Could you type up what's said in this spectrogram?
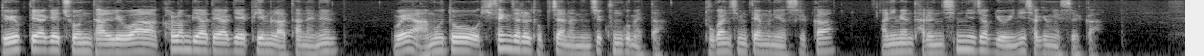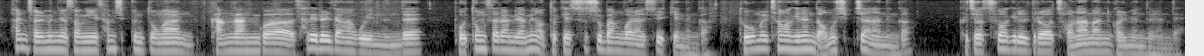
뉴욕 대학의 존 달리와 컬럼비아 대학의 빕 라타네는 왜 아무도 희생자를 돕지 않았는지 궁금했다. 무관심 때문이었을까? 아니면 다른 심리적 요인이 작용했을까? 한 젊은 여성이 30분 동안 강간과 살해를 당하고 있는데 보통 사람이라면 어떻게 수수방관할 수 있겠는가? 도움을 청하기는 너무 쉽지 않았는가? 그저 수화기를 들어 전화만 걸면 되는데.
